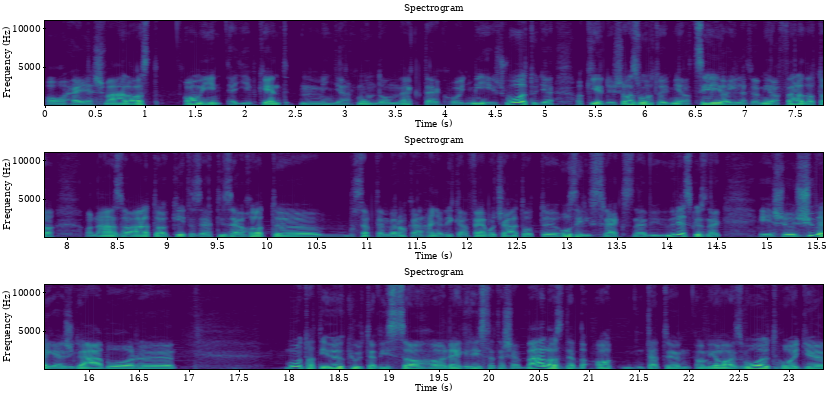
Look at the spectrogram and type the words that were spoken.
a helyes választ, ami egyébként mindjárt mondom nektek, hogy mi is volt. Ugye a kérdés az volt, hogy mi a célja, illetve mi a feladata a NASA által 2016. Ö, szeptember akár hányadikán felbocsátott Osiris Rex nevű űreszköznek, és Süveges Gábor Mondhatni, ő küldte vissza a legrészletesebb választ, de a, tehát ami az volt, hogy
